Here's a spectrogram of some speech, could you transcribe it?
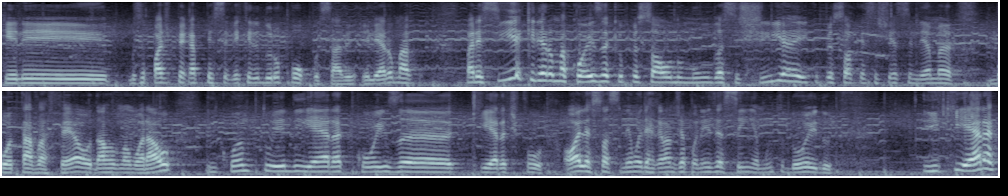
que ele. Você pode pegar perceber que ele durou pouco, sabe? Ele era uma Parecia que ele era uma coisa que o pessoal no mundo assistia e que o pessoal que assistia cinema botava fé ou dava uma moral, enquanto ele era coisa que era tipo, olha só, cinema underground japonês é assim, é muito doido. E que era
